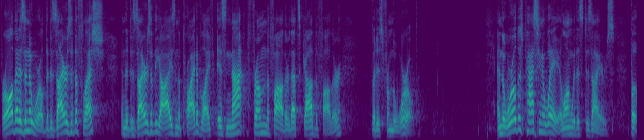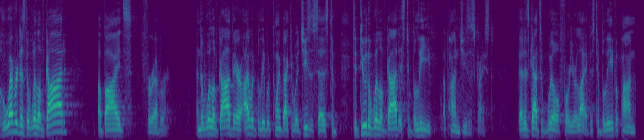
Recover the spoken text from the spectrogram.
for all that is in the world, the desires of the flesh and the desires of the eyes and the pride of life is not from the Father, that's God the Father, but is from the world. And the world is passing away along with its desires, but whoever does the will of God abides forever. And the will of God there, I would believe, would point back to what Jesus says to, to do the will of God is to believe upon Jesus Christ. That is God's will for your life, is to believe upon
